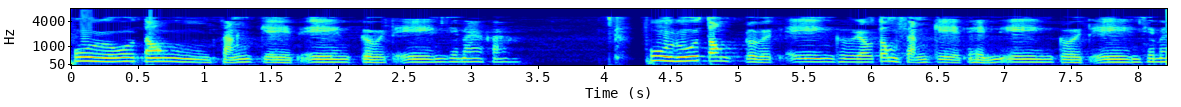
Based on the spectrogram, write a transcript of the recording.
ผู้รู้ต้องสังเกตเองเกิดเองใช่ไหมคะผู้รู้ต้องเกิดเองคือเราต้องสังเกตเห็นเองเกิดเองใช่ไหม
